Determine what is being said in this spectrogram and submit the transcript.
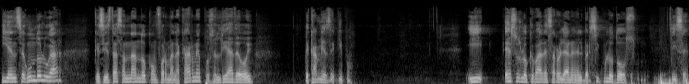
Y en segundo lugar, que si estás andando conforme a la carne, pues el día de hoy te cambias de equipo. Y eso es lo que va a desarrollar en el versículo 2. Dice,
